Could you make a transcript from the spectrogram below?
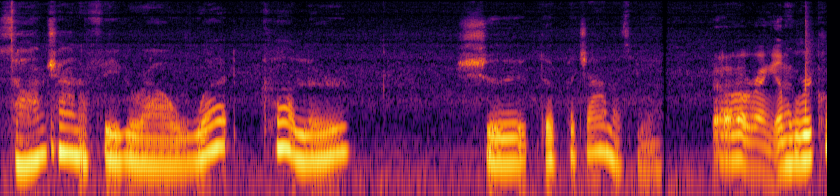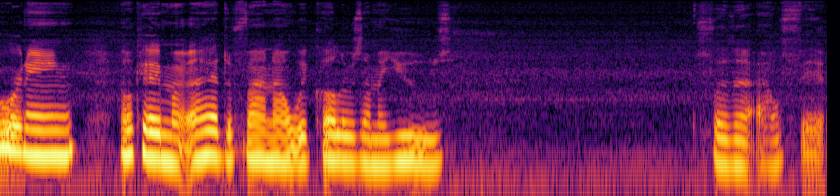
So I'm trying to figure out what color should the pajamas be. All right, I'm recording. Okay, my, I had to find out what colors I'm gonna use for the outfit.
